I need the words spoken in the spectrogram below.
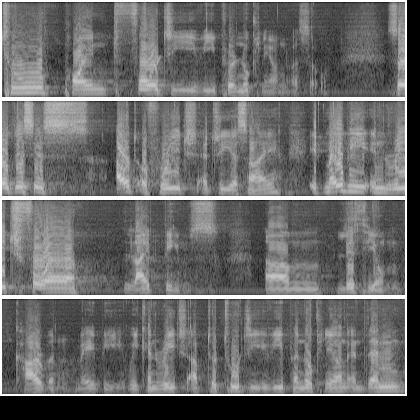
2.4 GeV per nucleon or so. So this is out of reach at GSI. It may be in reach for light beams, um, lithium, carbon, maybe. We can reach up to 2 GeV per nucleon and then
